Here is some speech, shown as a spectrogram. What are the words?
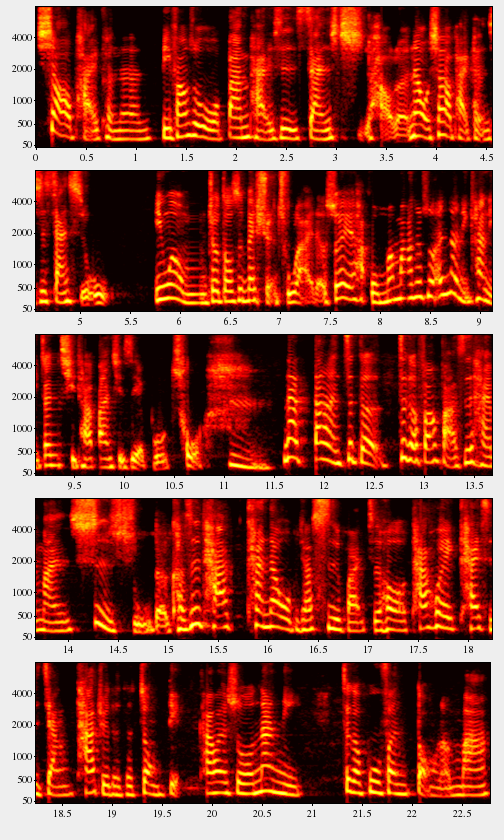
校牌可能，比方说我班牌是三十好了，那我校牌可能是三十五。”因为我们就都是被选出来的，所以我妈妈就说：“哎，那你看你在其他班其实也不错。”嗯，那当然，这个这个方法是还蛮世俗的。可是他看到我比较释怀之后，他会开始讲他觉得的重点。他会说：“那你这个部分懂了吗？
